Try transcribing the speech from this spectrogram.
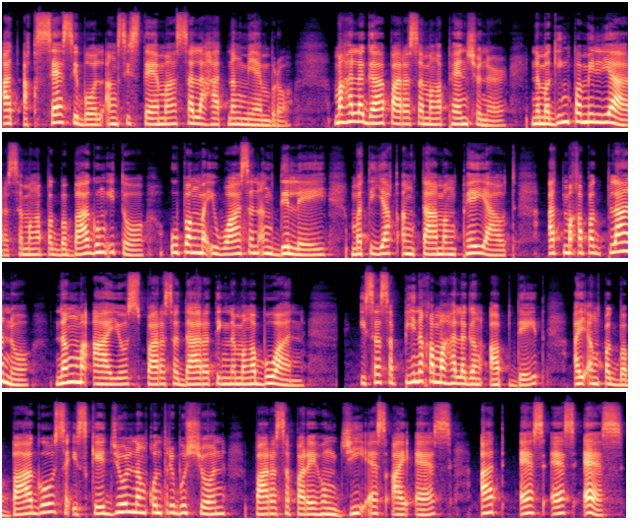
at accessible ang sistema sa lahat ng miyembro mahalaga para sa mga pensioner na maging pamilyar sa mga pagbabagong ito upang maiwasan ang delay, matiyak ang tamang payout at makapagplano ng maayos para sa darating na mga buwan. Isa sa pinakamahalagang update ay ang pagbabago sa schedule ng kontribusyon para sa parehong GSIS at SSS.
